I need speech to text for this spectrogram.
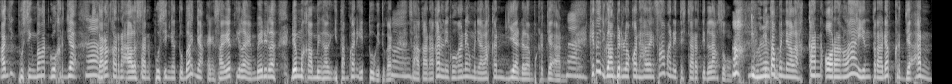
anjing pusing banget gue kerja. Nah. Sekarang karena alasan pusingnya tuh banyak, anxiety lah, MBD lah, dia mengkambing hitamkan itu gitu kan. Nah. Seakan-akan lingkungan yang menyalahkan dia dalam pekerjaan. Kita juga hampir melakukan hal yang sama nih secara tidak langsung. Ah, kita tuh? menyalahkan orang lain terhadap kerjaan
